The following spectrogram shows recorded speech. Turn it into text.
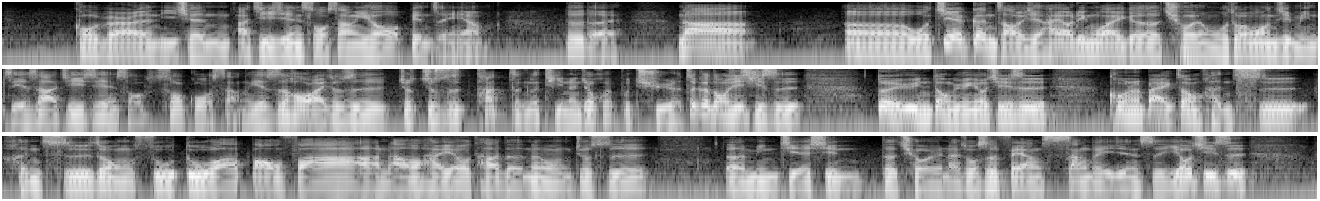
Kobe Bryant 以前阿基里斯受伤以后变怎样，对不对？那呃，我记得更早以前还有另外一个球员，我突然忘记名字，也是阿基里斯受受过伤，也是后来就是就就是他整个体能就回不去了。这个东西其实对运动员，尤其是 Cornerback 这种很吃很吃这种速度啊、爆发啊，然后还有他的那种就是呃敏捷性的球员来说是非常伤的一件事。尤其是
